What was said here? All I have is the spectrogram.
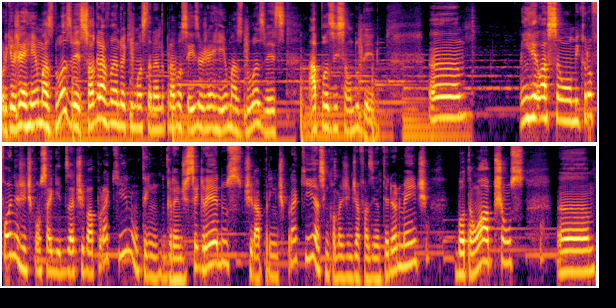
porque eu já errei umas duas vezes. Só gravando aqui, mostrando para vocês, eu já errei umas duas vezes a posição do dedo. Hum, em relação ao microfone, a gente consegue desativar por aqui, não tem grandes segredos. Tirar print por aqui, assim como a gente já fazia anteriormente. Botão Options. Hum,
